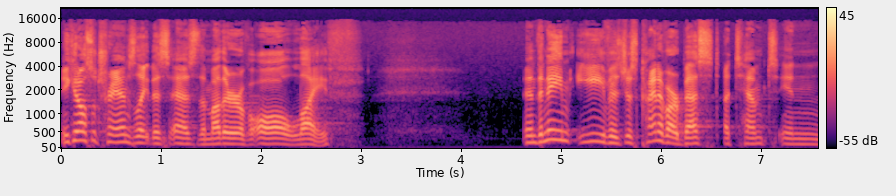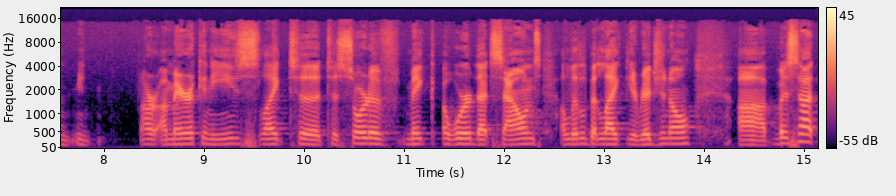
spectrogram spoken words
You can also translate this as the mother of all life. And the name Eve is just kind of our best attempt in our Americanese, like to, to sort of make a word that sounds a little bit like the original, uh, but it's not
